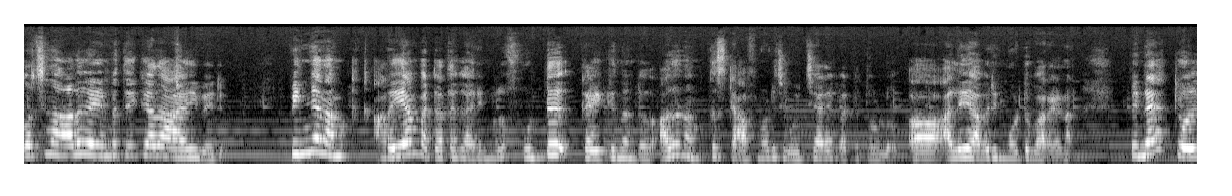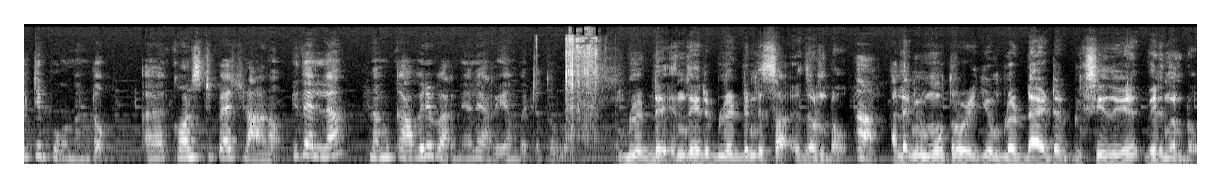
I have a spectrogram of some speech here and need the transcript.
കുറച്ച് നാൾ കഴിയുമ്പോഴത്തേക്ക് അത് ആയി വരും. പിന്നെ നമുക്ക് അറിയാൻ പറ്റാത്ത കാര്യങ്ങൾ ഫുഡ് കഴിക്കുന്നുണ്ടോ? അത് നമുക്ക് സ്റ്റാഫിനോട് ചോദിച്ചാലേ പറ്റത്തുള്ളൂ. അല്ലെങ്കിൽ അവരിങ്ങോട്ട് പറയണം. പിന്നെ ടോയ്ലറ്റിൽ പോകുന്നുണ്ടോ? കോൺസ്റ്റിപ്പേറ്റഡ് ആണോ ഇതെല്ലാം നമുക്ക് അവർ പറഞ്ഞാലേ അറിയാൻ പറ്റത്തുള്ളൂ. ബ്ലഡ് എന്തെങ്കിലും ബ്ലഡിന്റെ ഇതുണ്ടോ. അല്ലെങ്കിൽ മൂത്രം ഒഴിക്കും ബ്ലഡ് ആയിട്ട് മിക്സ് ചെയ്ത് വരുന്നുണ്ടോ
